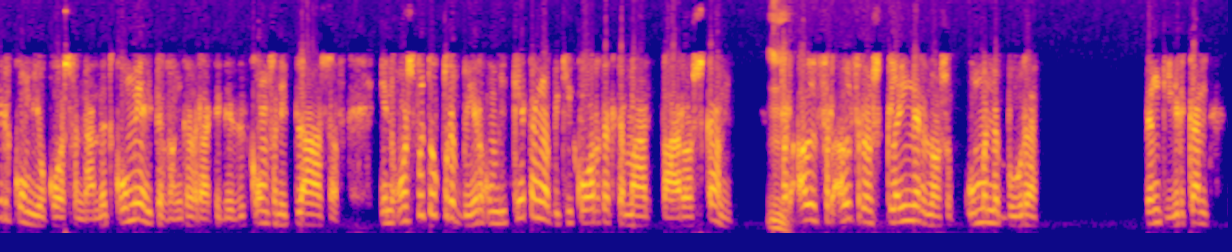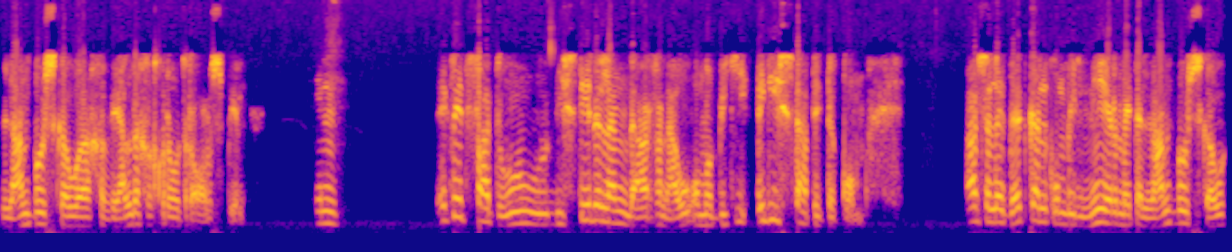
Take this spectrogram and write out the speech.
hier kom jou kos vandaan. Dit kom nie uit 'n winkelrak nie. Dit kom van die plaas af. En ons moet ook probeer om die ketting 'n bietjie korter te maak waar ons kan. Mm. Veral veral vir ons kleiner en ons opkomende boere. Dink hier kan landbouskoue 'n geweldige groot rol speel. En ek weet vat hoe die stedeling daarvan hou om 'n bietjie uit die stad uit te kom. As hulle dit kan kombineer met 'n landbouskou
